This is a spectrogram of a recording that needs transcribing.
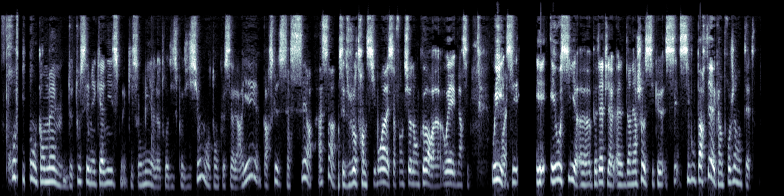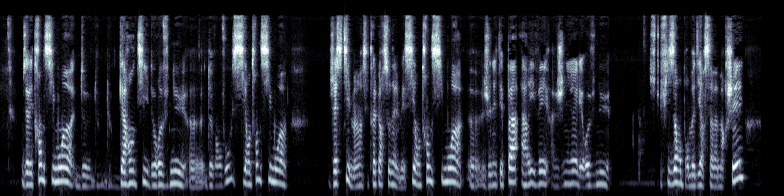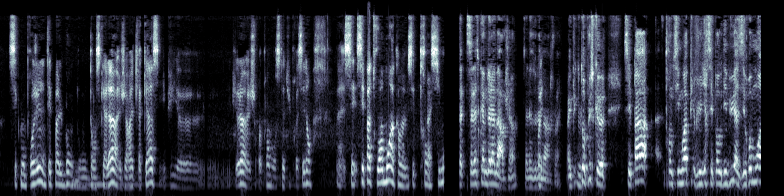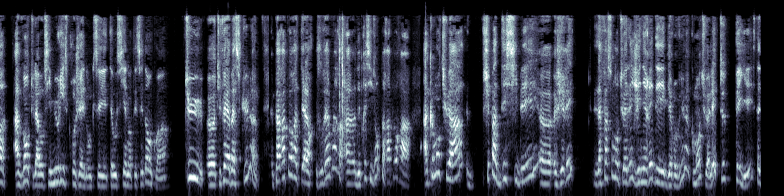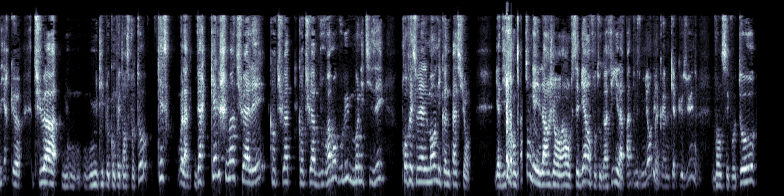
profitons quand même de tous ces mécanismes qui sont mis à notre disposition en tant que salarié, parce que ça sert à ça. C'est toujours 36 mois et ça fonctionne encore. Euh, oui, merci. Oui, ouais. c'est et, et, aussi, euh, peut-être la, la, dernière chose, c'est que si vous partez avec un projet en tête, vous avez 36 mois de, de, de garantie de revenus euh, devant vous. Si en 36 mois, j'estime, hein, c'est très personnel, mais si en 36 mois, euh, je n'étais pas arrivé à générer les revenus suffisants pour me dire ça va marcher, c'est que mon projet n'était pas le bon. Donc dans ce cas-là, j'arrête la casse et puis, euh, et puis voilà, je reprends mon statut précédent. C'est pas trois mois quand même, c'est 36 ouais. mois ça, ça, laisse quand même de la marge, hein. Ça laisse de la marge, ouais. Et puis d'autant plus que c'est pas 36 mois, je veux dire, c'est pas au début, à zéro mois. Avant, tu l'as aussi mûri ce projet, donc c'était aussi un antécédent, quoi. Hein. Tu, euh, tu fais la bascule. Par rapport à tes, alors, je voudrais avoir euh, des précisions par rapport à, à comment tu as, je sais pas, décidé, euh, gérer la façon dont tu allais générer des, des revenus, hein, comment tu allais te payer. C'est-à-dire que tu as multiples compétences photo. Qu'est-ce, voilà, vers quel chemin tu allais quand tu as, quand tu as vraiment voulu monétiser professionnellement Nikon Passion. Il y a différentes façons de gagner de l'argent. Hein. On le sait bien, en photographie, il n'y en a pas 12 millions, mais il y a quand même quelques-unes. Vendre ses photos,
